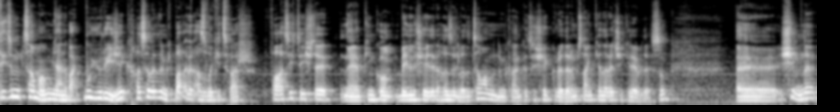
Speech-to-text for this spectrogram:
Dedim tamam yani bak bu yürüyecek. Hasip'e dedim ki bana biraz vakit ver. Fatih de işte e, Pinkon belli şeyleri hazırladı. Tamam dedim kanka teşekkür ederim. Sen kenara çekilebilirsin. E, şimdi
